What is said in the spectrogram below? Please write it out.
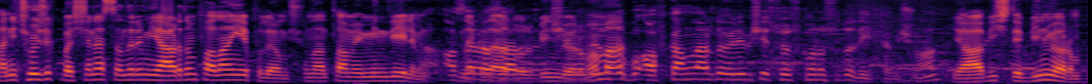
hani çocuk başına sanırım yardım falan yapılıyormuş. Bundan tam emin değilim. Azar ne kadar azar doğru şey bilmiyorum da ama bu Afganlarda öyle bir şey söz konusu da değil tabii şu an. ya abi işte bilmiyorum.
